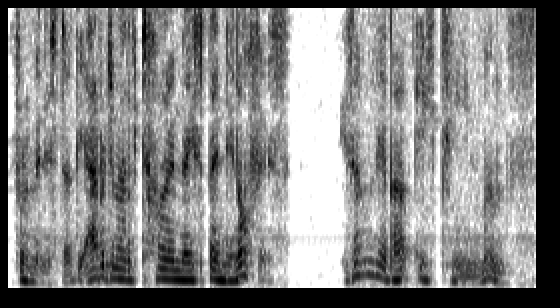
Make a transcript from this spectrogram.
for a minister, the average amount of time they spend in office, is only about 18 months.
